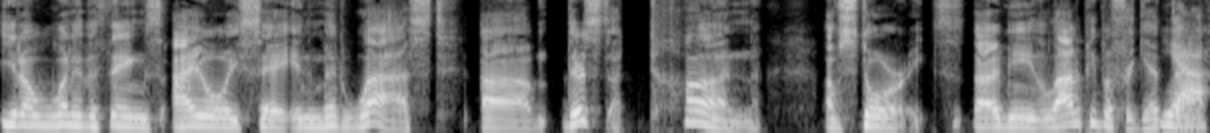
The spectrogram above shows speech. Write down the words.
you know, one of the things I always say in the Midwest, um, there's a ton of stories. I mean, a lot of people forget Yeah. that.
